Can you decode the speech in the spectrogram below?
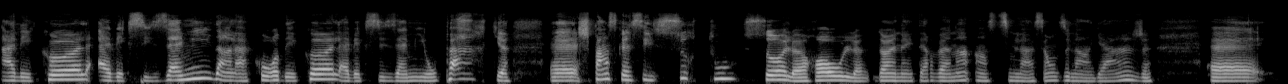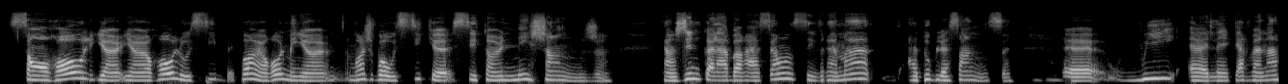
à l'école, avec ses amis dans la cour d'école, avec ses amis au parc. Euh, je pense que c'est surtout ça le rôle d'un intervenant en stimulation du langage. Euh, son rôle, il y, a, un rôle aussi, pas un rôle, mais moi je vois aussi que c'est un échange. Quand je dis une collaboration, c'est vraiment à double sens. Mm-hmm. Euh, oui, euh, l'intervenant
